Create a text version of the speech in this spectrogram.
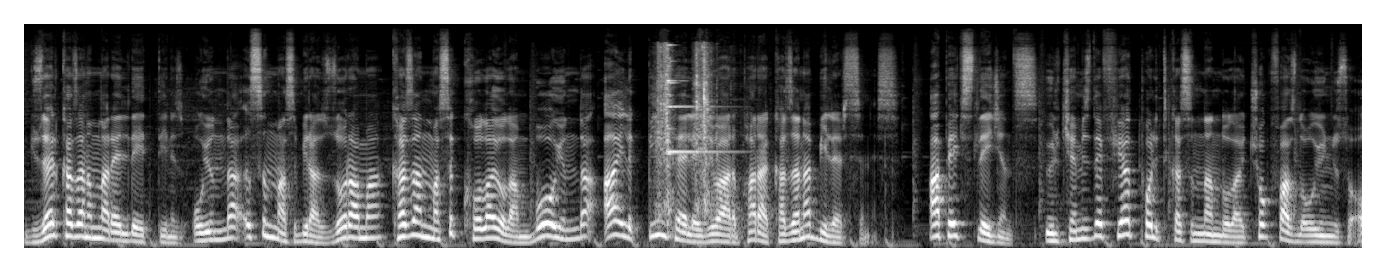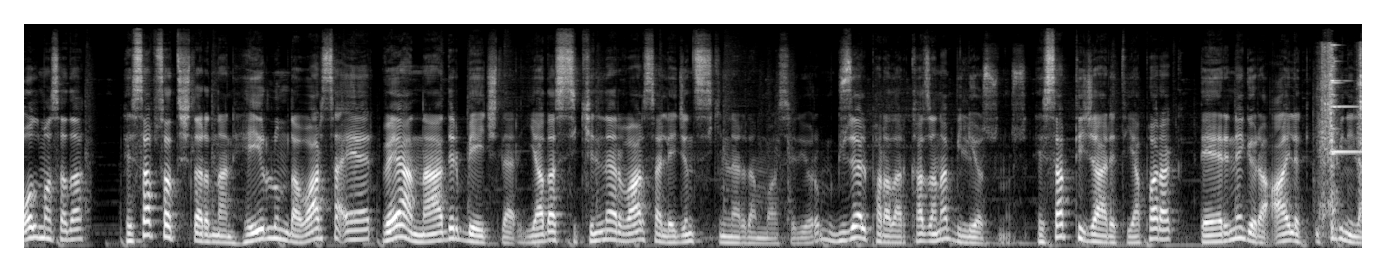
güzel kazanımlar elde ettiğiniz oyunda ısınması biraz zor ama kazanması kolay olan bu oyunda aylık 1000 TL civarı para kazanabilirsiniz. Apex Legends ülkemizde fiyat politikasından dolayı çok fazla oyuncusu olmasa da hesap satışlarından Heirloom'da varsa eğer veya nadir badge'ler ya da skinler varsa Legend skinlerden bahsediyorum. Güzel paralar kazanabiliyorsunuz. Hesap ticareti yaparak değerine göre aylık 2000 ile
